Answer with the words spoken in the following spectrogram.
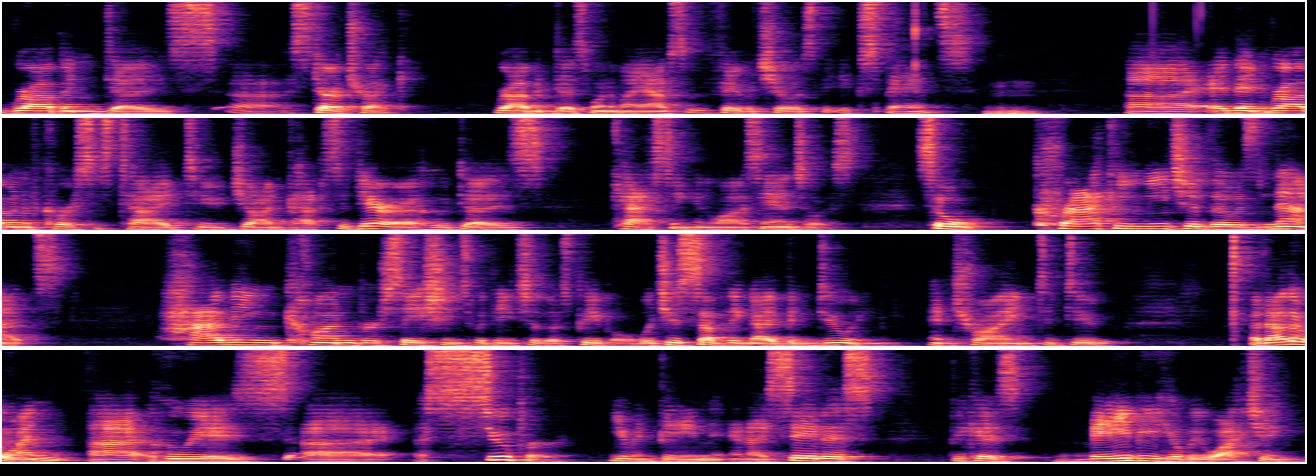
Robin does uh, Star Trek. Robin does one of my absolute favorite shows, The Expanse. Mm-hmm. Uh, and then Robin, of course, is tied to John Papsidera, who does casting in Los Angeles. So cracking each of those nuts, having conversations with each of those people, which is something I've been doing and trying to do. Another one uh, who is uh, a super human being, and I say this because maybe he'll be watching.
